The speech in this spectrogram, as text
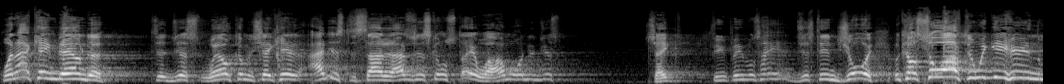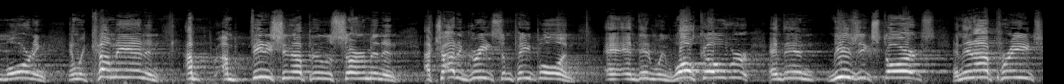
When I came down to, to just welcome and shake hands, I just decided I was just going to stay a while. I wanted to just shake few people's hands, just enjoy. Because so often we get here in the morning and we come in and I'm, I'm finishing up a sermon and I try to greet some people and, and then we walk over and then music starts and then I preach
